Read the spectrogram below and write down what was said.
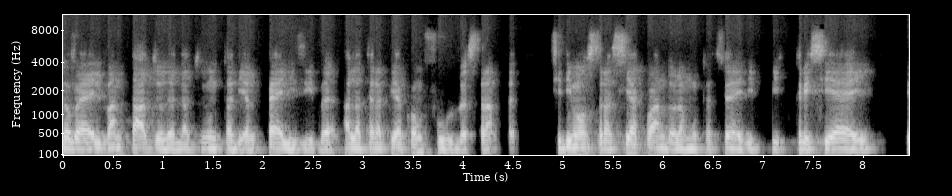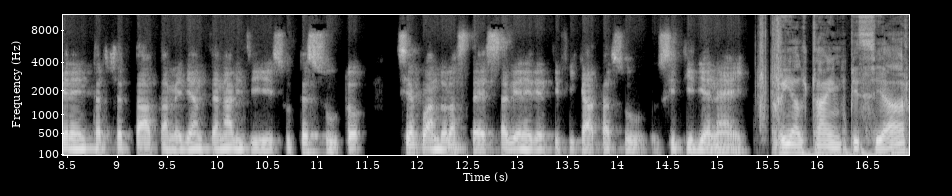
dove il vantaggio dell'aggiunta di alpelisib alla terapia con fulvestrant si dimostra sia quando la mutazione di PIK3CA viene intercettata mediante analisi su tessuto, sia quando la stessa viene identificata su ctDNA. Real-time PCR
